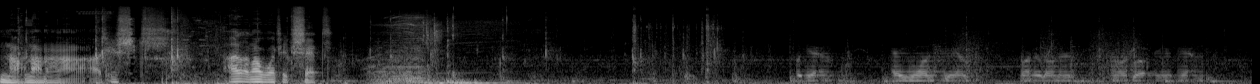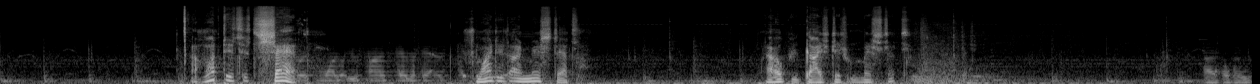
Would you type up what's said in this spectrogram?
No, no, no, no, just... I don't know what it said. Again, A1 PM, running on it, northwestern again. And what did it say? Why did I miss that? I hope you guys didn't miss it. I hope him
